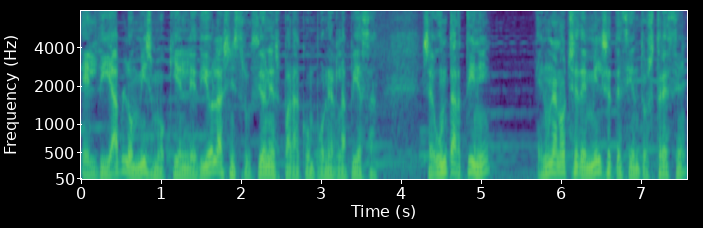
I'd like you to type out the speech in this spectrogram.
el diablo mismo quien le dio las instrucciones para componer la pieza. Según Tartini, en una noche de 1713,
